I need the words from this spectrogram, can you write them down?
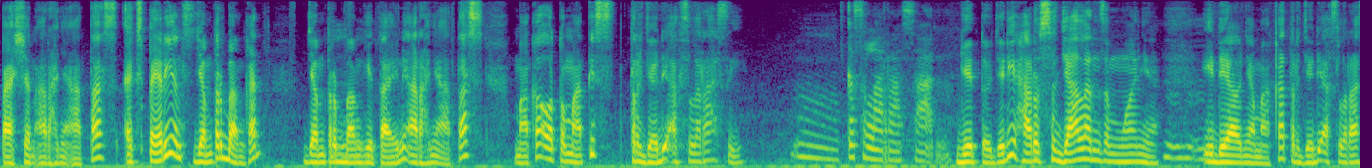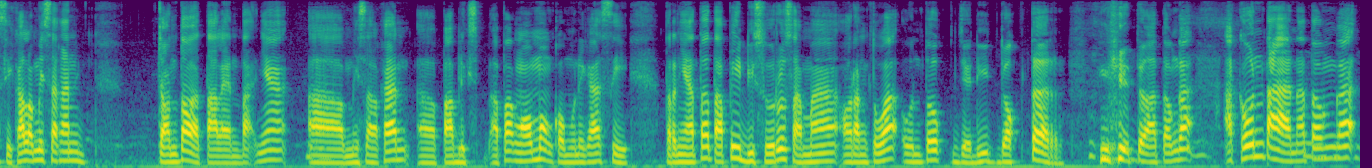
passion arahnya atas, experience jam terbang kan, jam terbang hmm. kita ini arahnya atas, maka otomatis terjadi akselerasi. Hmm, keselarasan. Gitu. Jadi harus sejalan semuanya. Hmm. Idealnya maka terjadi akselerasi. Kalau misalkan contoh talentanya uh, misalkan uh, public apa ngomong komunikasi ternyata tapi disuruh sama orang tua untuk jadi dokter gitu atau enggak akuntan atau enggak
